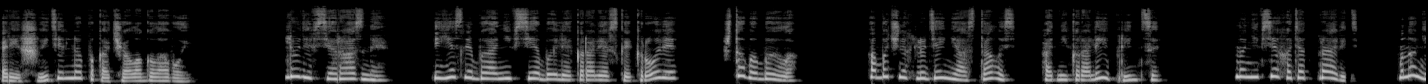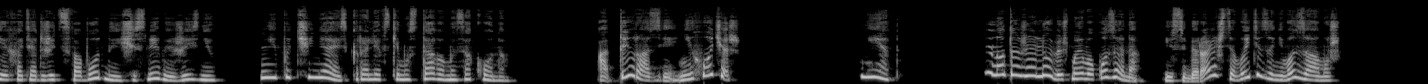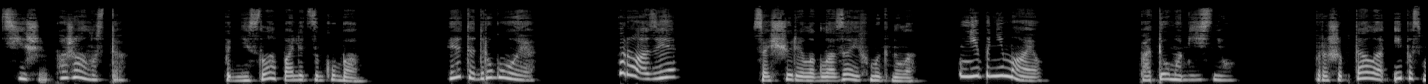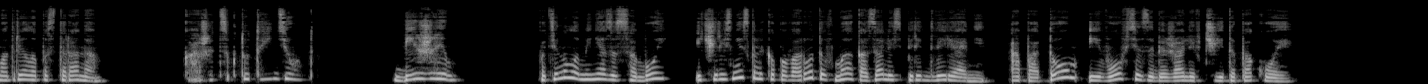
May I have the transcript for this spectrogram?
Решительно покачала головой. Люди все разные, и если бы они все были королевской крови, что бы было? Обычных людей не осталось, одни короли и принцы. Но не все хотят править. Многие хотят жить свободной и счастливой жизнью, не подчиняясь королевским уставам и законам. А ты разве не хочешь? Нет. Но ты же любишь моего кузена и собираешься выйти за него замуж. Тише, пожалуйста. Поднесла палец к губам. Это другое. Разве? Сощурила глаза и хмыкнула. Не понимаю. Потом объясню прошептала и посмотрела по сторонам. «Кажется, кто-то идет». «Бежим!» Потянула меня за собой, и через несколько поворотов мы оказались перед дверями, а потом и вовсе забежали в чьи-то покои.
